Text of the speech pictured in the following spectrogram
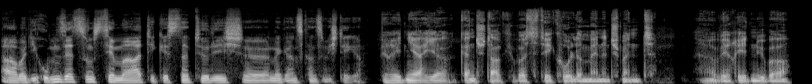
Aber die Umsetzungsthematik ist natürlich äh, eine ganz, ganz wichtige. Wir reden ja hier ganz stark über Stakeholder Management. Wir reden über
